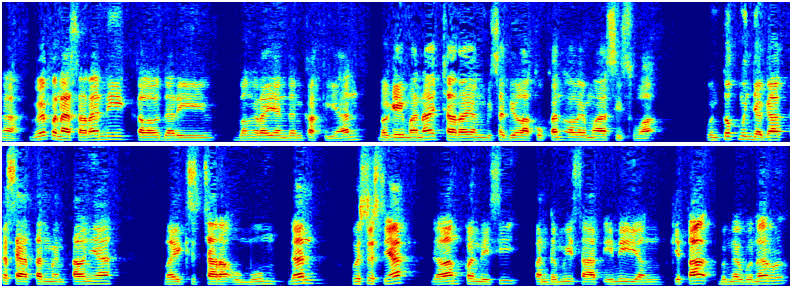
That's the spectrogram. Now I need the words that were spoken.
Nah, gue penasaran nih kalau dari Bang Ryan dan Kakian, bagaimana cara yang bisa dilakukan oleh mahasiswa untuk menjaga kesehatan mentalnya baik secara umum dan khususnya dalam kondisi pandemi saat ini yang kita benar-benar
